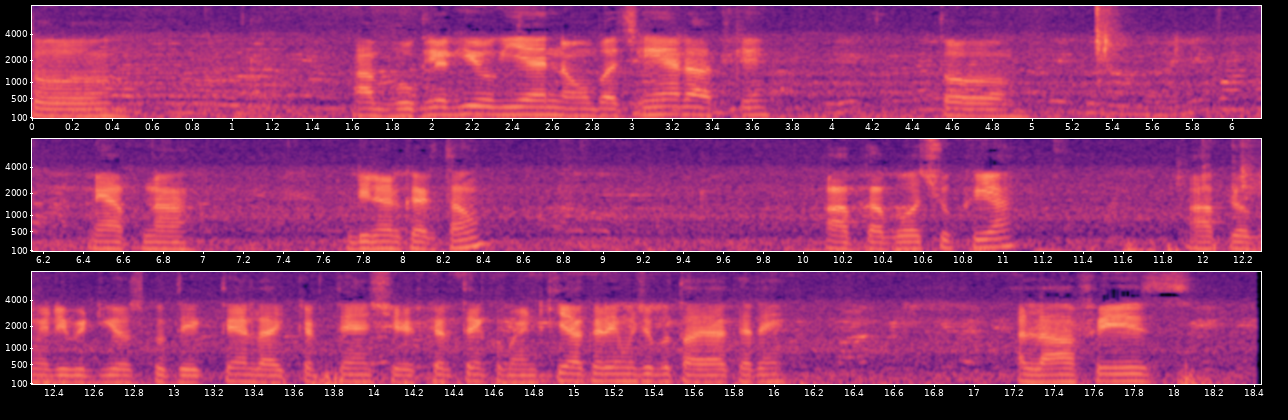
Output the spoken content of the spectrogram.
तो अब भूख लगी होगी है, नौ बजे हैं रात के। तो मैं अपना डिनर करता हूँ। आपका बहुत शुक्रिया। आप लोग मेरी वीडियोस को देखते हैं लाइक करते हैं शेयर करते हैं कमेंट किया करें, मुझे बताया करें। अल्लाह हाफिज़।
